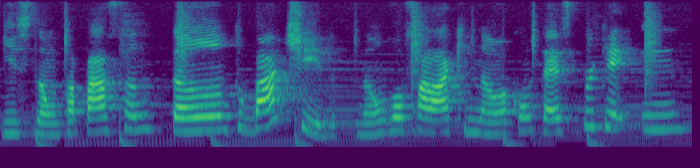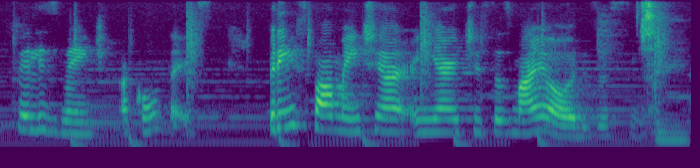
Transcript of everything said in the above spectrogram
Isso não tá passando tanto batido. Não vou falar que não acontece, porque infelizmente acontece principalmente em, em artistas maiores, assim. Sim.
